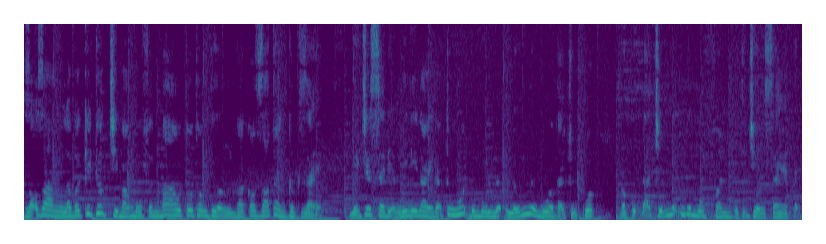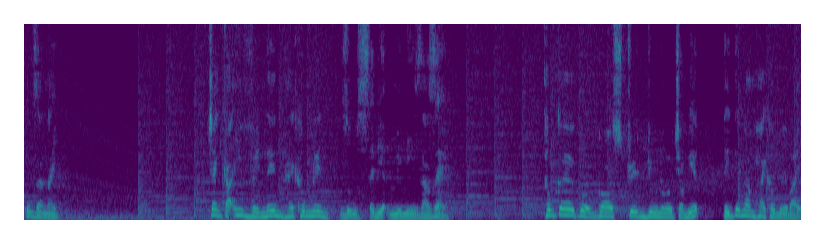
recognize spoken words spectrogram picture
Rõ ràng là với kích thước chỉ bằng 1 phần 3 ô tô thông thường và có giá thành cực rẻ, những chiếc xe điện mini này đã thu hút được một lượng lớn người mua tại Trung Quốc và cũng đã chiếm lĩnh được một phần của thị trường xe tại quốc gia này tranh cãi về nên hay không nên dùng xe điện mini giá rẻ. Thống kê của Wall Street Journal cho biết, tính tới năm 2017,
